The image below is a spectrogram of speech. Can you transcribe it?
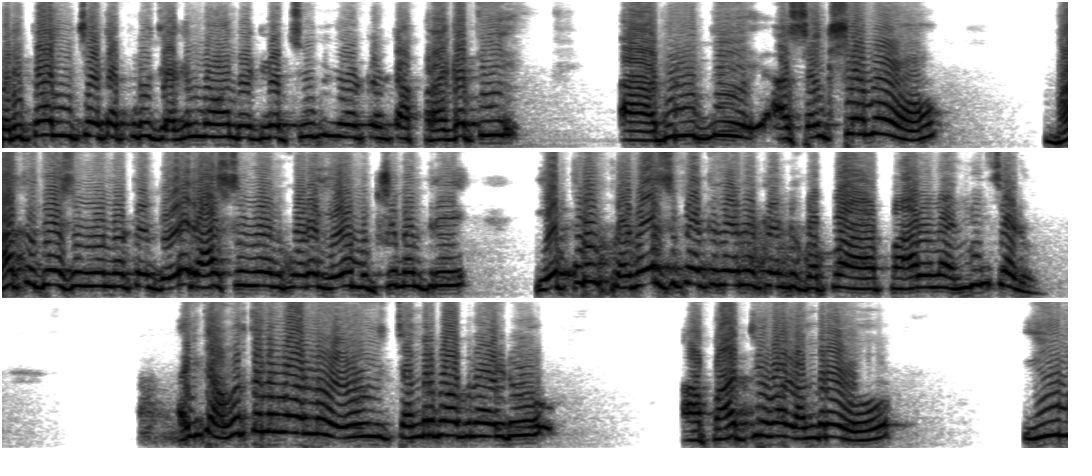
పరిపాలించేటప్పుడు జగన్మోహన్ రెడ్డి గారు చూపించినటువంటి ఆ ప్రగతి ఆ అభివృద్ధి ఆ సంక్షేమం భారతదేశంలో ఉన్నటువంటి ఏ రాష్ట్రంలోని కూడా ఏ ముఖ్యమంత్రి ఎప్పుడు ప్రవేశపెట్టలేనటువంటి గొప్ప పాలన అందించాడు. అయితే అవతల వాళ్ళు చంద్రబాబు నాయుడు ఆ పార్టీ వాళ్ళందరూ ఈయన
